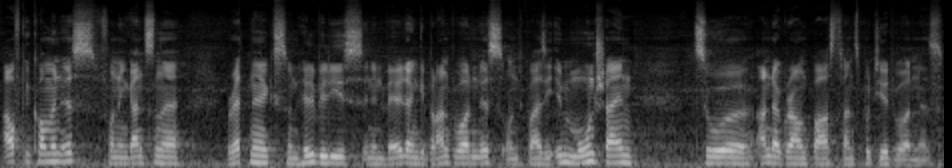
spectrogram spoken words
aufgekommen ist, von den ganzen äh, Rednecks und Hillbillies in den Wäldern gebrannt worden ist und quasi im Mondschein zu Underground-Bars transportiert worden ist.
